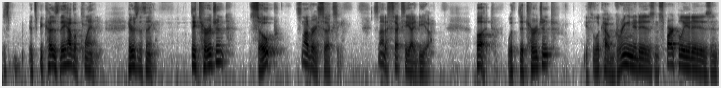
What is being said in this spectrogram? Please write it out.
It's, it's because they have a plan. Here's the thing detergent, soap, it's not very sexy. It's not a sexy idea. But with detergent, if you look how green it is and sparkly it is, and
